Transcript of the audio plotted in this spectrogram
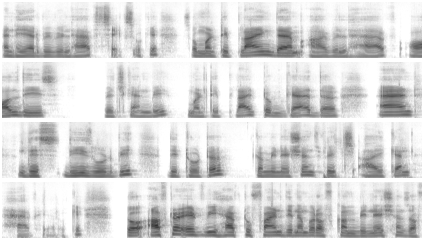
and here we will have 6. Okay. So, multiplying them I will have all these which can be multiplied together and this these would be the total combinations which I can have here okay. So, after it we have to find the number of combinations of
